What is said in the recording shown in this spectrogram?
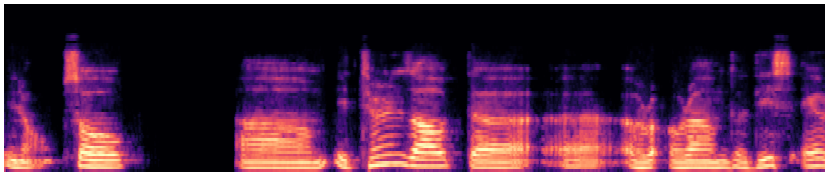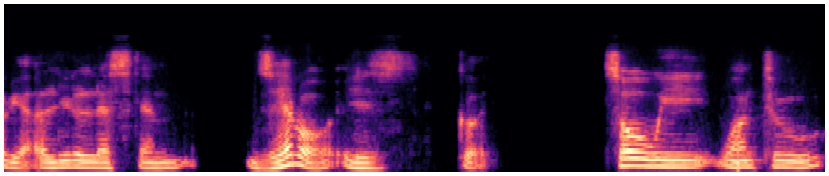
you know, so um, it turns out uh, uh, ar- around this area, a little less than zero is good. So we want to,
